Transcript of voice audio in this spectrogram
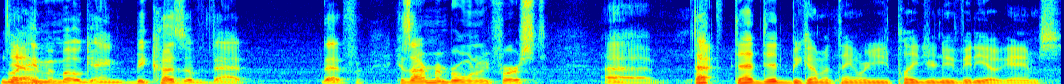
like Yeah. MMO game, because of that. That because I remember when we first. Uh, that that did become a thing where you played your new video games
